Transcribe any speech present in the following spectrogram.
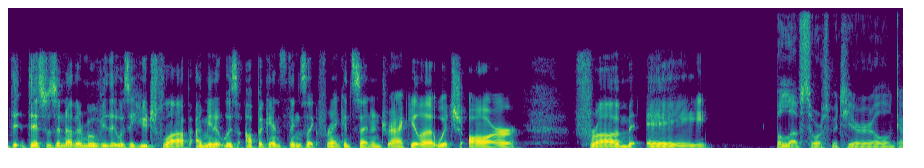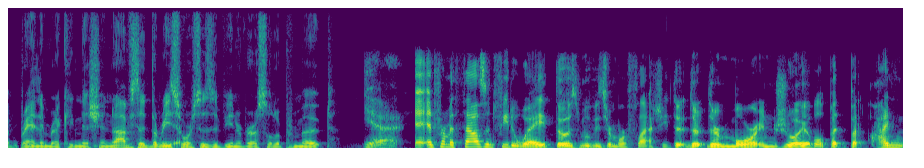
th- this was another movie that was a huge flop. I mean, it was up against things like Frankenstein and Dracula, which are from a Beloved source material and got brand name recognition, and obviously the resources of Universal to promote. Yeah, and from a thousand feet away, those movies are more flashy. They're, they're, they're more enjoyable. But but I'm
